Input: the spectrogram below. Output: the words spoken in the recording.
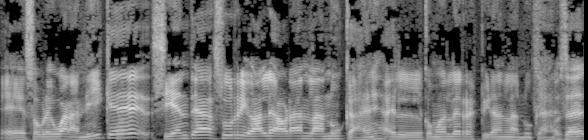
eh, sobre Guaraní, que siente a su rival ahora en la nuca, ¿eh? El, cómo le respira en la nuca. ¿eh? O sea,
